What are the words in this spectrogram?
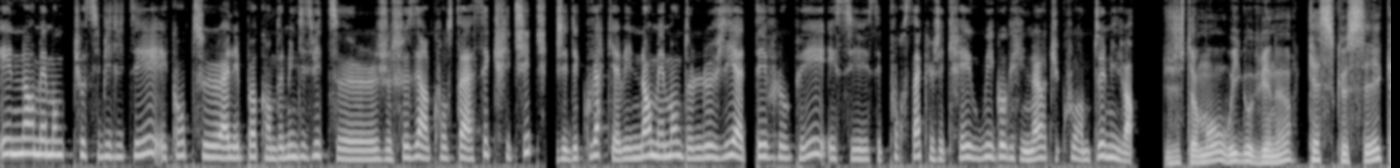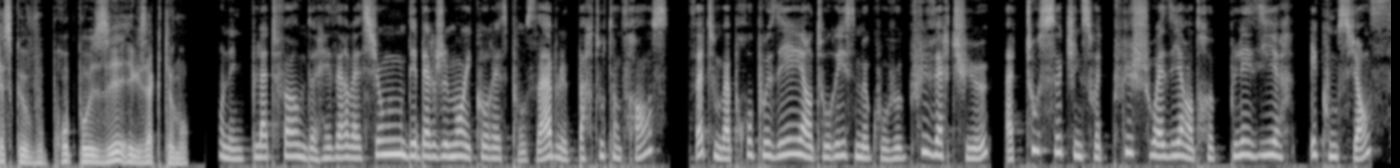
énormément de possibilités et quand euh, à l'époque en 2018 euh, je faisais un constat assez critique, j'ai découvert qu'il y avait énormément de leviers à développer et c'est pour ça que j'ai créé WeGo Greener du coup en 2020. Justement, WeGo Greener, qu'est-ce que c'est? Qu'est-ce que vous proposez exactement? On est une plateforme de réservation, d'hébergement éco-responsable partout en France. En fait, on va proposer un tourisme qu'on veut plus vertueux à tous ceux qui ne souhaitent plus choisir entre plaisir et conscience.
